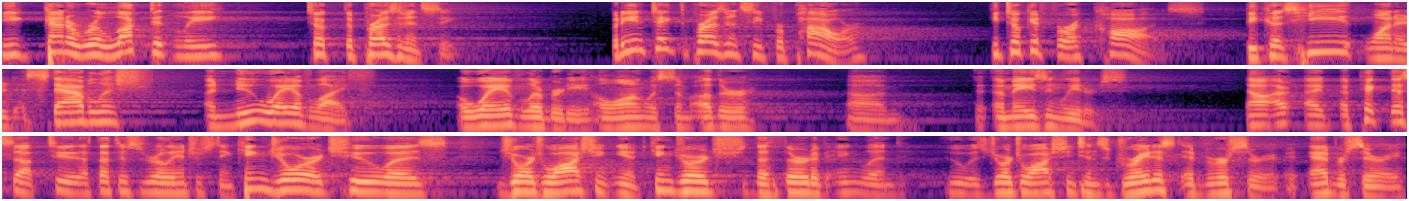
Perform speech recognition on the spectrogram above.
He kind of reluctantly took the presidency. But he didn't take the presidency for power, he took it for a cause because he wanted to establish a new way of life, a way of liberty, along with some other um, amazing leaders. Now, I, I, picked this up too. I thought this was really interesting. King George, who was George Washington, you know, King George III of England, who was George Washington's greatest adversary, adversary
